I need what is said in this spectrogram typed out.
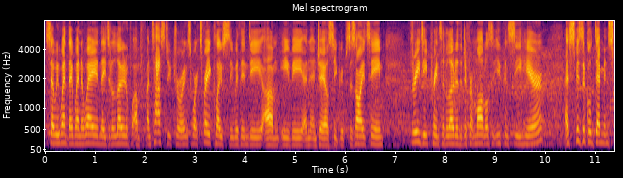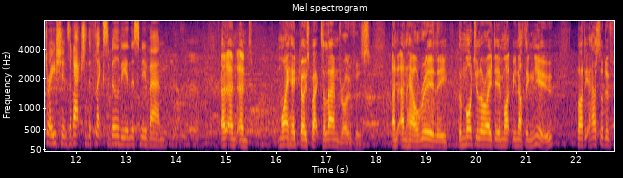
So we went, they went away and they did a load of um, fantastic drawings, worked very closely with Indy um, EV and, and JLC Group's design team, 3D printed a load of the different models that you can see here as physical demonstrations of actually the flexibility in this new van. And, and, and my head goes back to Land Rovers and, and how really the modular idea might be nothing new, but it has sort of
